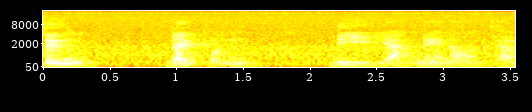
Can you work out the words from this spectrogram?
ซึ่งได้ผลดีอย่างแน่นอนครับ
